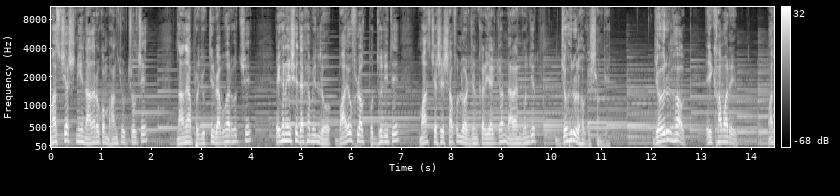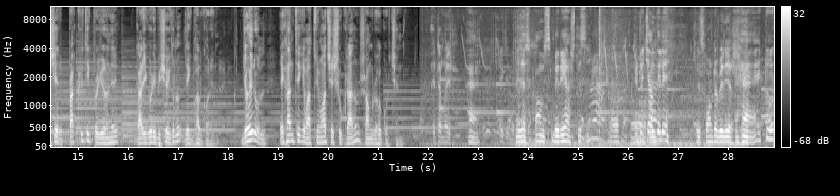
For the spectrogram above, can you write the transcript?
মাছ চাষ নিয়ে নানা রকম ভাঙচুর চলছে নানা প্রযুক্তির ব্যবহার হচ্ছে। এখানে এসে দেখা মিলল বায়োফ্লক পদ্ধতিতে মাছ চাষের সাফল্য অর্জনকারী একজন নারায়ণগঞ্জের জহিরুল হকের সঙ্গে। জহিরুল হক এই খামারে মাছের প্রাকৃতিক প্রজননের কারিগরি বিষয়গুলো দেখভাল করেন। জহিরুল এখান থেকে মাতৃমাছের শুক্রাণু সংগ্রহ করছেন। এটা হ্যাঁ। এই যে বেরিয়ে আসতেছে। একটু চাপ দিলে স্পনটা বেরিয়ে আসে। হ্যাঁ একটু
